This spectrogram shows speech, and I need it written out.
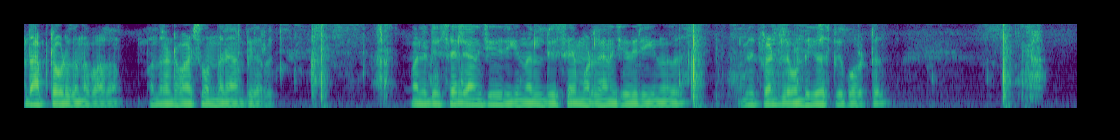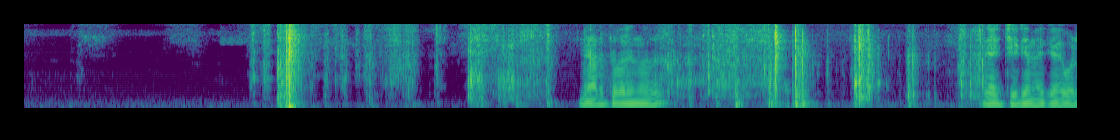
അഡാപ്റ്റർ കൊടുക്കുന്ന ഭാഗം പന്ത്രണ്ട് വാട്സ് ഒന്നര ആംപിയർ നല്ല ഡിസൈനിലാണ് ചെയ്തിരിക്കുന്നത് നല്ല ഡിസൈൻ മോഡലാണ് ചെയ്തിരിക്കുന്നത്. ഇത് ഫ്രണ്ടിലുണ്ട് യു എസ് പി പോർട്ട് ഇനി അടുത്ത് വരുന്നത് ഒരു H D M I cable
